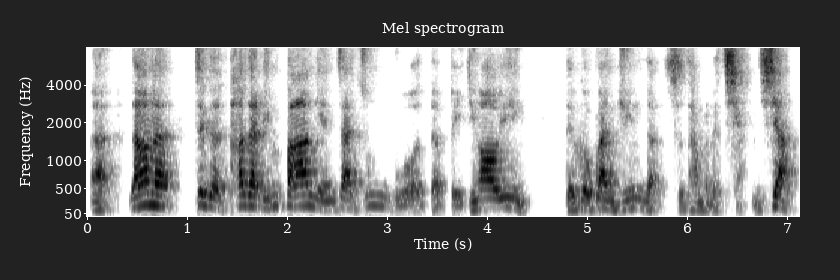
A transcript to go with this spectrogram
啊，然后呢，这个他在零八年在中国的北京奥运得过冠军的是他们的强项，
